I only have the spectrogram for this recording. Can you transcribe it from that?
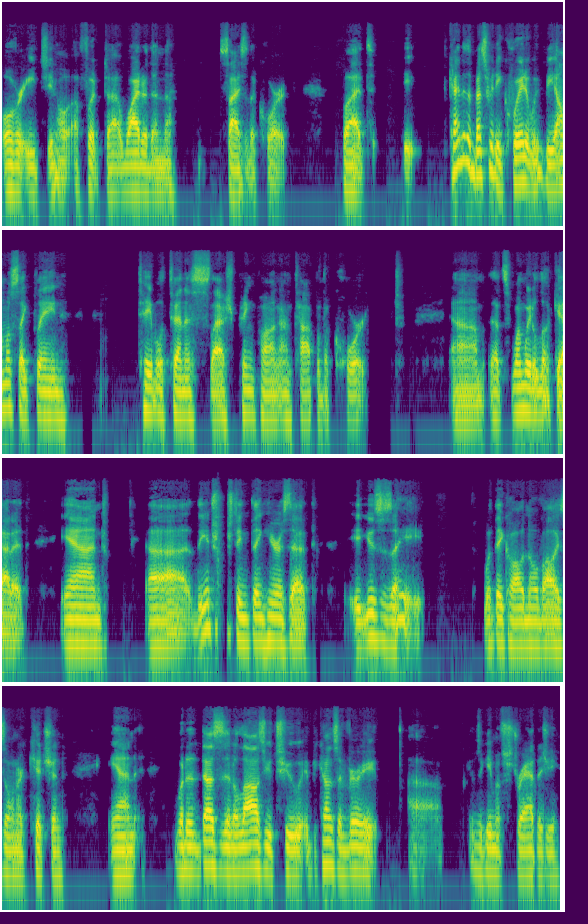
over each, you know, a foot uh, wider than the size of the court. But it, kind of the best way to equate it would be almost like playing table tennis slash ping pong on top of a court. Um, that's one way to look at it. And uh, the interesting thing here is that it uses a what they call a no volley zone or kitchen, and what it does is it allows you to. It becomes a very uh, it's a game of strategy,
